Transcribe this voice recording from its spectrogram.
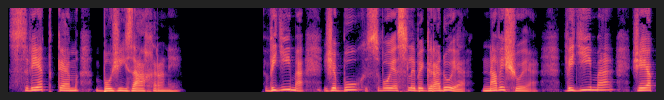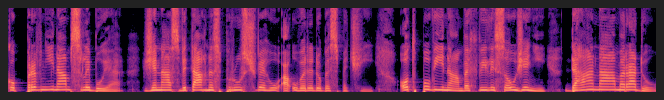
svědkem Boží záchrany. Vidíme, že Bůh svoje sliby graduje, navyšuje. Vidíme, že jako první nám slibuje, že nás vytáhne z průšvihu a uvede do bezpečí. Odpoví nám ve chvíli soužení, dá nám radu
